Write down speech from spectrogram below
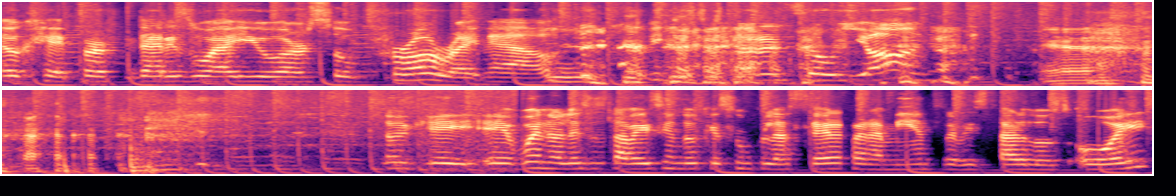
Okay, perfect. That is why you are so pro right now because you started so young. Yeah. Ok, eh, bueno, les estaba diciendo que es un placer para mí entrevistarlos hoy,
